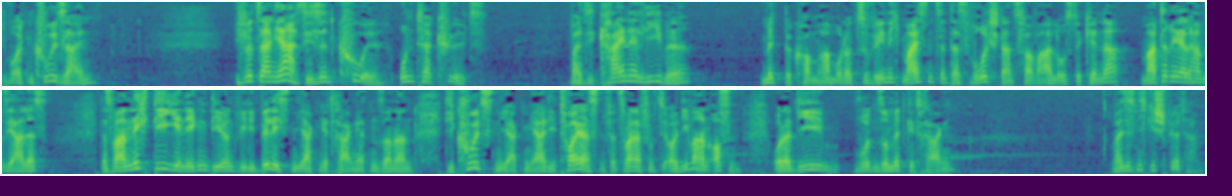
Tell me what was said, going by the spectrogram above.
Die wollten cool sein. Ich würde sagen, ja, sie sind cool, unterkühlt, weil sie keine Liebe mitbekommen haben oder zu wenig. Meistens sind das wohlstandsverwahrloste Kinder. Materiell haben sie alles. Das waren nicht diejenigen, die irgendwie die billigsten Jacken getragen hätten, sondern die coolsten Jacken, ja, die teuersten für 250 Euro, die waren offen. Oder die wurden so mitgetragen, weil sie es nicht gespürt haben.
